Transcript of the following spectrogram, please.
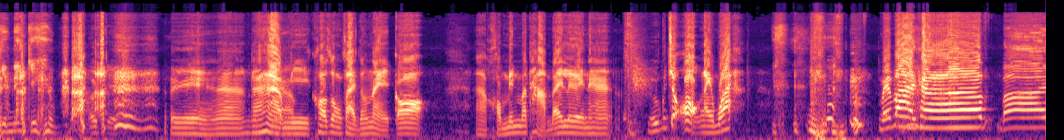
กินนี่เกมโอเค โอเคนะถ้าหากมีข้อสงสัยตรงไหนก็อ่าคอมเมนต์มาถามได้เลยนะฮะหรือกูจะออกไงวะ บ๊ายบายครับ บาย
